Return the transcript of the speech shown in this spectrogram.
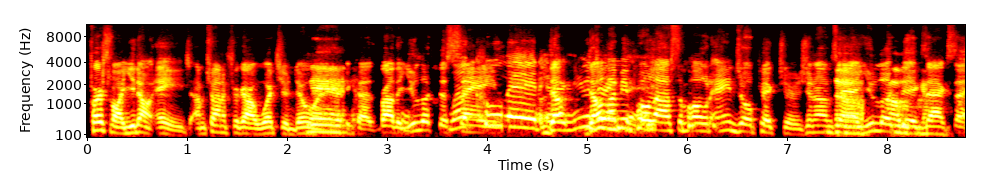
first of all, you don't age. I'm trying to figure out what you're doing Man. because, brother, you look the What same. Kool-Aid Don't, don't let me pull out some old angel pictures. You know what I'm saying? No. You look Oh the my exact same.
